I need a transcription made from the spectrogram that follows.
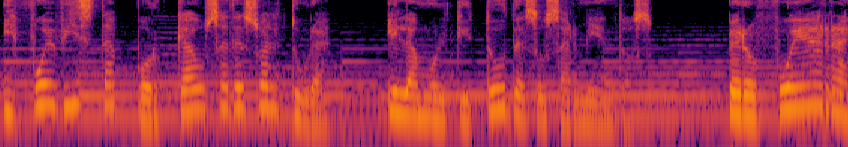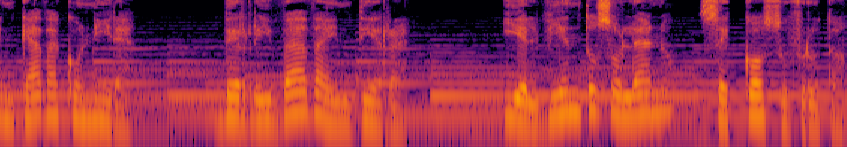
y fue vista por causa de su altura y la multitud de sus sarmientos. Pero fue arrancada con ira, derribada en tierra, y el viento solano secó su fruto.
